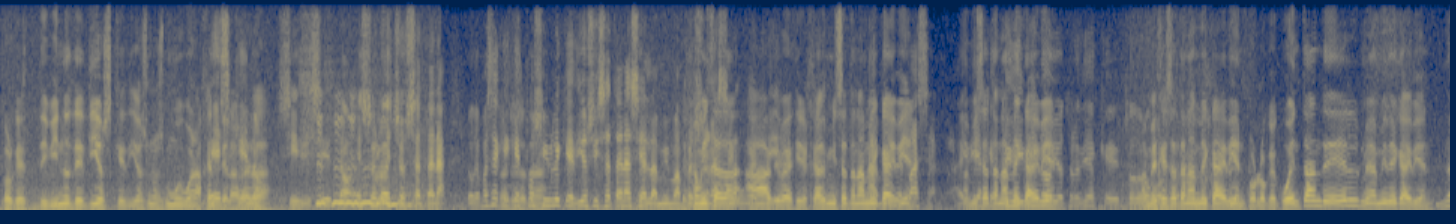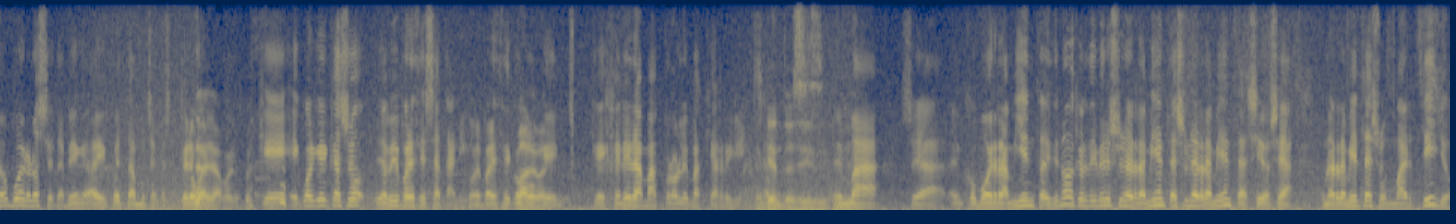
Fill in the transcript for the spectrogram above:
Porque es divino de Dios, que Dios no es muy buena gente, es la que verdad. no. Sí, sí, no, eso lo ha hecho Satanás. Lo que pasa es que, es posible que Dios y Satanás sean la misma Es que a mí persona. Satanás, según el ah, te día. iba a decir, es que a mí Satanás me A mí cae bien. pasa. Hay A mí Satanás me cae bien. A mí es que. Satanás me cae bien, por lo que cuentan de él, me- a mí me cae bien. No, bueno, no sé, también hay cuentan muchas cosas. Pero bueno, ya, bueno. que en cualquier caso, a mí me parece satánico. Me parece como Vale, que, vale. que genera más problemas que arregla. Entiendo, sí, sí. Es más, o sea, como herramienta, dice, no, que el dinero es una herramienta, es una herramienta, sí, o sea, una herramienta es un martillo.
